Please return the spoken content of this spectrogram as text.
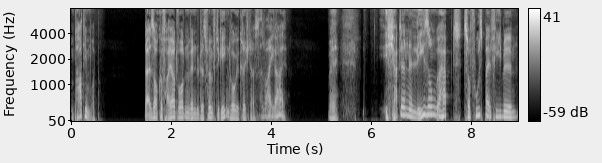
ein Partymob. Da ist auch gefeiert worden, wenn du das fünfte Gegentor gekriegt hast. Das war egal. Weil ich hatte eine Lesung gehabt zur Fußballfibel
